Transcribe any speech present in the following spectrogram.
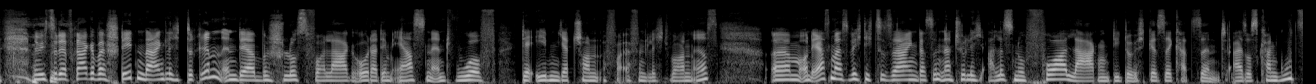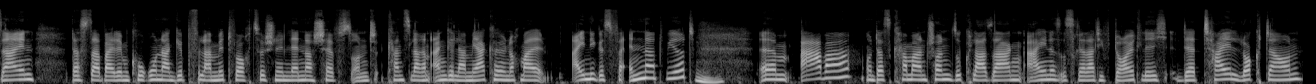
Nämlich zu der Frage, was steht denn da eigentlich drin in der Beschlussvorlage oder dem ersten Entwurf, der eben jetzt schon veröffentlicht worden ist. Ähm, und erstmal ist wichtig zu sagen, das sind natürlich alles nur Vorlagen, die durchgesickert sind. Also es kann gut sein, dass da bei dem Corona-Gipfel am Mittwoch zwischen den Länderchefs und Kanzlerin Angela Merkel nochmal einiges verändert wird. Mhm. Ähm, aber, und das kann man schon so klar sagen, eines ist relativ deutlich, der Teil Lockdown,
